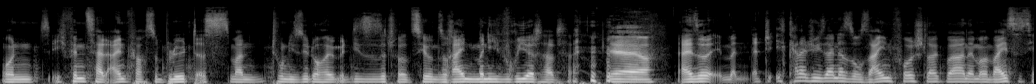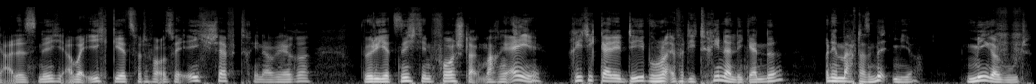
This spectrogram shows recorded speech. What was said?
Und ich finde es halt einfach so blöd, dass man Toni Söderholm in diese Situation so rein manövriert hat. Ja, ja. Also, man, es kann natürlich sein, dass es auch sein Vorschlag war, ne? man weiß es ja alles nicht, aber ich gehe jetzt davon aus, wenn ich Cheftrainer wäre, würde ich jetzt nicht den Vorschlag machen, ey, richtig geile Idee, wir holen einfach die Trainerlegende und er macht das mit mir. Mega gut.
